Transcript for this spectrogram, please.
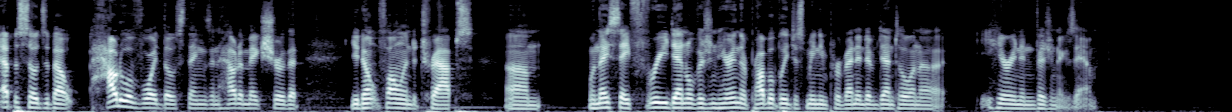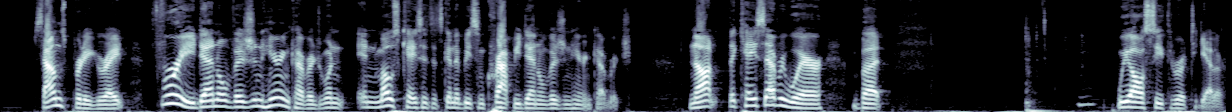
episodes about how to avoid those things and how to make sure that you don't fall into traps. Um, when they say free dental vision hearing, they're probably just meaning preventative dental and a hearing and vision exam. Sounds pretty great. Free dental vision hearing coverage, when in most cases it's going to be some crappy dental vision hearing coverage. Not the case everywhere, but we all see through it together.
